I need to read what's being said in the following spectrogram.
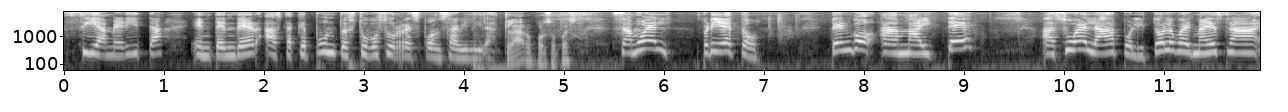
sí amerita entender hasta qué punto estuvo su responsabilidad. Claro, por supuesto. Samuel Prieto, tengo a Maite Azuela, politóloga y maestra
